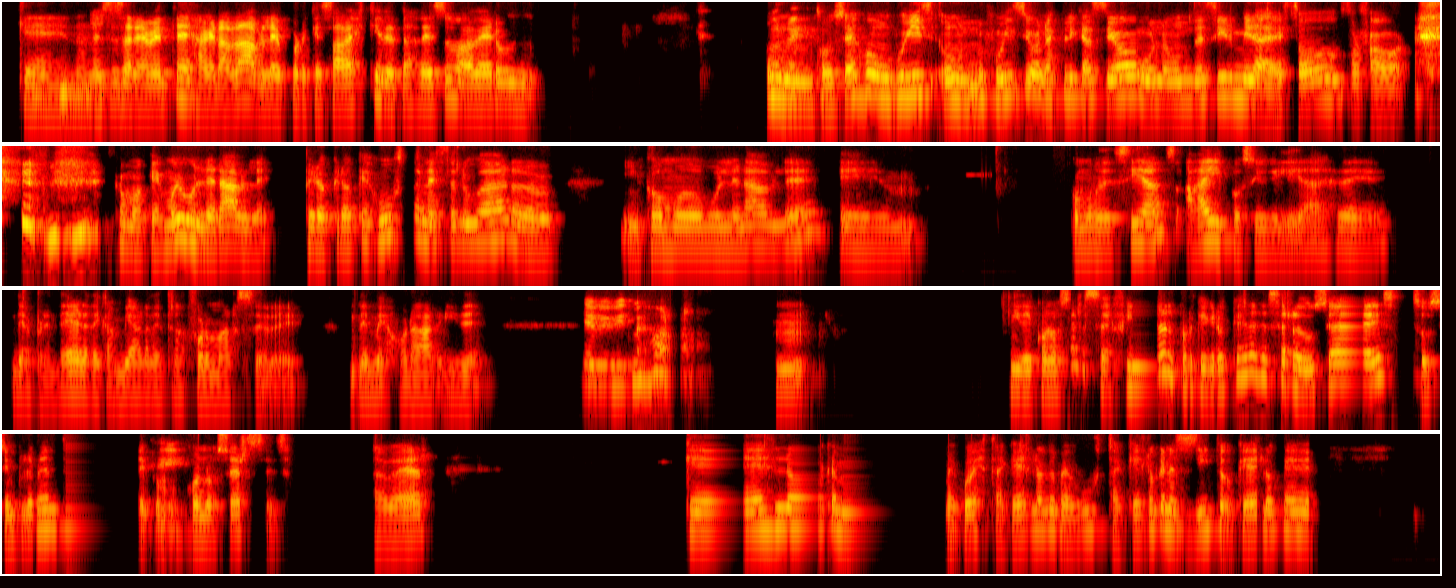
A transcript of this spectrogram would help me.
que no necesariamente es agradable, porque sabes que detrás de eso va a haber un, un consejo, un juicio, un juicio, una explicación, un, un decir, mira, esto, por favor. como que es muy vulnerable, pero creo que justo en ese lugar incómodo, vulnerable, em, como decías, hay posibilidades de, de, aprender, de cambiar, de transformarse, de, de mejorar y de... De vivir mejor. Mm, y de conocerse al final, porque creo que se reduce a eso, simplemente de conocerse, saber qué es lo que me cuesta, qué es lo que me gusta, qué es lo que necesito, qué es lo que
